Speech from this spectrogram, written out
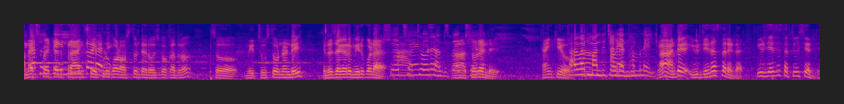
అన్ఎక్స్పెక్టెడ్ ప్రాంక్స్ కూడా ఎప్పుడు. కూడా వస్తుంటాయి రోజుకో కథలో. సో మీరు చూస్తూ ఉండండి. ఇంద్రజ గారు మీరు కూడా చూడండి. థ్యాంక్ యూ తర్వాత మంది చూడండి. అంటే ఇవి చేసేస్తారంట. ఇవి చేసేస్తారు చూసేయండి.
